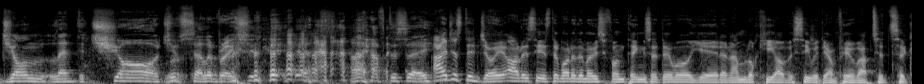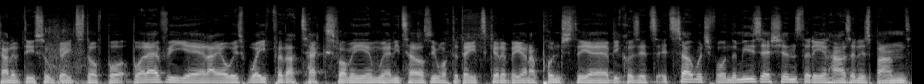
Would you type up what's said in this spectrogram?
John led the charge of celebration. I have to say. I just enjoy it. Honestly, it's the, one of the most fun things I do all year, and I'm lucky, obviously, with the Anfield Rap to, to kind of do some great stuff. But but every year, I always wait for that text from Ian when he tells me what the date's going to be, and I punch the air because it's it's so much fun. The musicians that Ian has in his band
